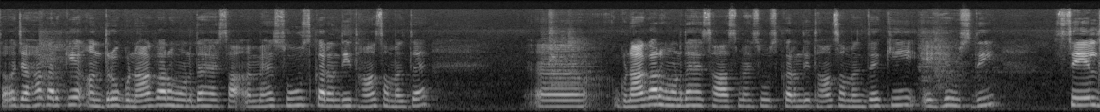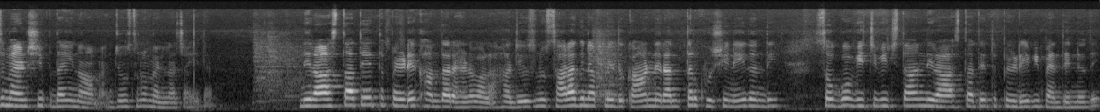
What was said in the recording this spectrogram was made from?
ਤਾਂ ਉਹ ਅਜਿਹਾ ਕਰਕੇ ਅੰਦਰੋਂ ਗੁਨਾਹਗਾਰ ਹੋਣ ਦਾ ਅਹਿਸਾ- ਮਹਿਸੂਸ ਕਰਨ ਦੀ ਥਾਂ ਸਮਝਦਾ ਹੈ। ਗੁਨਾਹਗਾਰ ਹੋਣ ਦਾ ਅਹਿਸਾਸ ਮਹਿਸੂਸ ਕਰਨ ਦੀ ਥਾਂ ਸਮਝਦਾ ਕਿ ਇਹ ਉਸ ਦੀ ਸੇਲਜ਼ਮੈਨਸ਼ਿਪ ਦਾ ਇਨਾਮ ਹੈ ਜੋ ਉਸ ਨੂੰ ਮਿਲਣਾ ਚਾਹੀਦਾ ਹੈ। ਨਿਰਾਸਤਾ ਤੇ ਥਪੇੜੇ ਖਾਂਦਾ ਰਹਿਣ ਵਾਲਾ ਹਾਂਜੀ ਉਸ ਨੂੰ ਸਾਰਾ ਦਿਨ ਆਪਣੀ ਦੁਕਾਨ ਨਿਰੰਤਰ ਖੁਸ਼ੀ ਨਹੀਂ ਦਿੰਦੀ ਸਗੋਂ ਵਿੱਚ ਵਿੱਚ ਤਾਂ ਨਿਰਾਸਤਾ ਤੇ ਥਪੇੜੇ ਵੀ ਪੈਂਦੇ ਨੇ ਉਹਦੇ।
